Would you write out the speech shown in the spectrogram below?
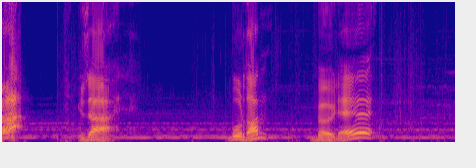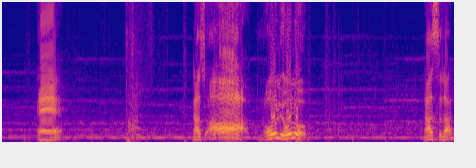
Ah! Güzel. Buradan böyle. E Nasıl? Aa! Ne oluyor oğlum? Nasıl lan?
